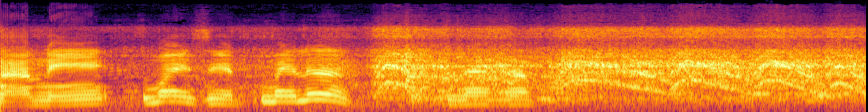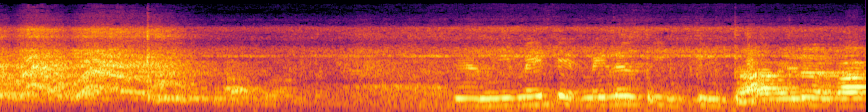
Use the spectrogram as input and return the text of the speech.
งานนี้ไม่เสร็จไม่เลิกนะครับ งานนี้ไม่เด็ดไม่เลิกจริงๆจ้าไม่เลิกครับ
